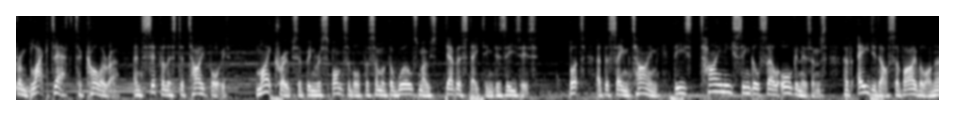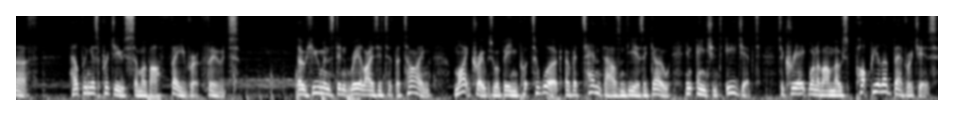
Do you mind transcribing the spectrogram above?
From Black Death to cholera and syphilis to typhoid, microbes have been responsible for some of the world's most devastating diseases. But at the same time, these tiny single cell organisms have aided our survival on Earth, helping us produce some of our favourite foods. Though humans didn't realize it at the time, microbes were being put to work over 10,000 years ago in ancient Egypt to create one of our most popular beverages.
